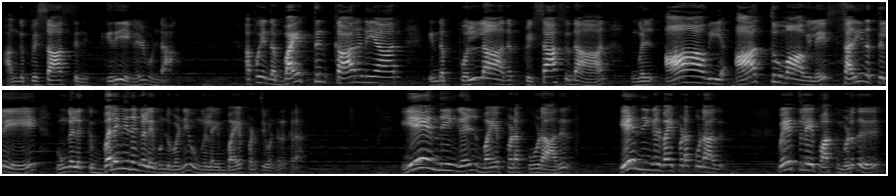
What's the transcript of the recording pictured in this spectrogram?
அங்கு பிசாசின் கிரியைகள் உண்டாகும். அப்போ இந்த பயத்தின் காரணி யார்? இந்த பொல்லாத பிசாசு தான் உங்கள் ஆவி ஆத்துமாவிலே சரீரத்திலே உங்களுக்கு பலவீனங்களை உண்டு பண்ணி உங்களை பயப்படுத்தி கொண்டிருக்கிறார். ஏன் நீங்கள் பயப்படக்கூடாது? ஏன் நீங்கள் பயப்படக்கூடாது? வேத்திலே பார்க்கும் பொழுது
